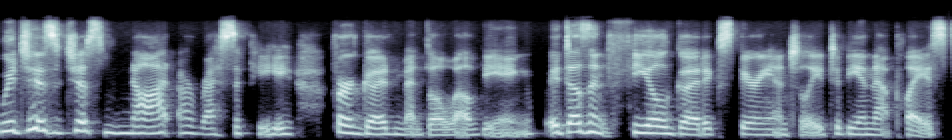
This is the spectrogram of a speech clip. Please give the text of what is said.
which is just not a recipe for good mental well being. It doesn't feel good experientially to be in that place.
